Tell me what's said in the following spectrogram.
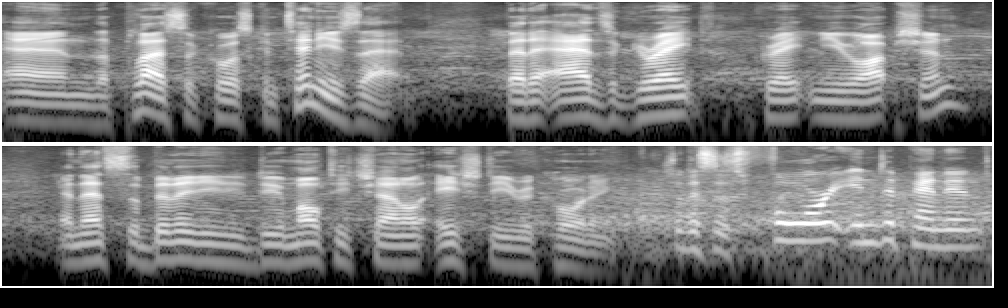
and the Plus, of course, continues that. But it adds a great, great new option, and that's the ability to do multi-channel HD recording. So this is four independent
